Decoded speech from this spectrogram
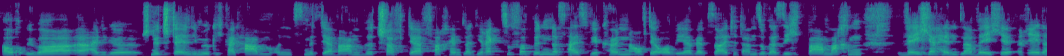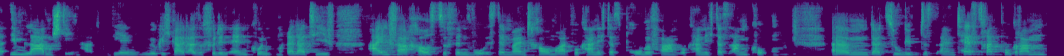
auch über äh, einige Schnittstellen die Möglichkeit haben, uns mit der Warenwirtschaft der Fachhändler direkt zu verbinden. Das heißt, wir können auf der Orbea-Webseite dann sogar sichtbar machen, welcher Händler welche Räder im Laden stehen hat die Möglichkeit also für den Endkunden relativ einfach rauszufinden, wo ist denn mein Traumrad, wo kann ich das Probe fahren, wo kann ich das angucken. Ähm, dazu gibt es ein Testradprogramm,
